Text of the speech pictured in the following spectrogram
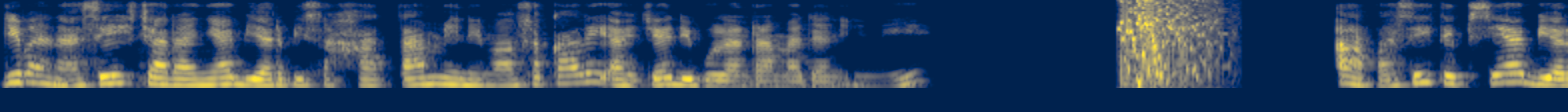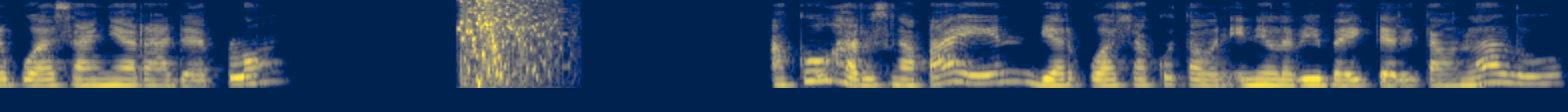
Gimana sih caranya biar bisa khatam minimal sekali aja di bulan Ramadan ini? Apa sih tipsnya biar puasanya rada plong? Aku harus ngapain biar puasaku tahun ini lebih baik dari tahun lalu?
